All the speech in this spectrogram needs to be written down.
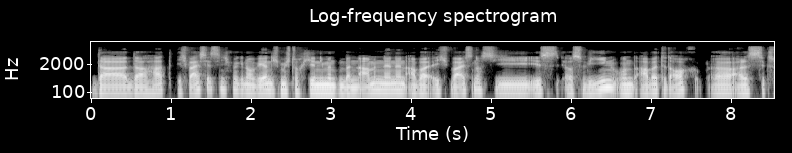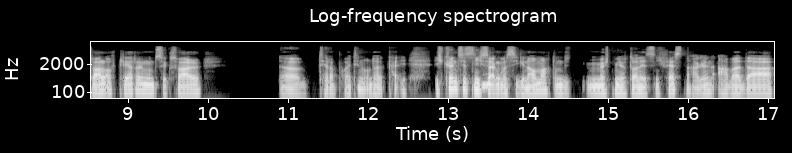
Da, da hat, ich weiß jetzt nicht mehr genau wer, und ich möchte auch hier niemanden beim Namen nennen, aber ich weiß noch, sie ist aus Wien und arbeitet auch äh, als Sexualaufklärerin und Sexualtherapeutin äh, oder ich könnte jetzt nicht mhm. sagen, was sie genau macht und ich möchte mich auch da jetzt nicht festnageln, aber da,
